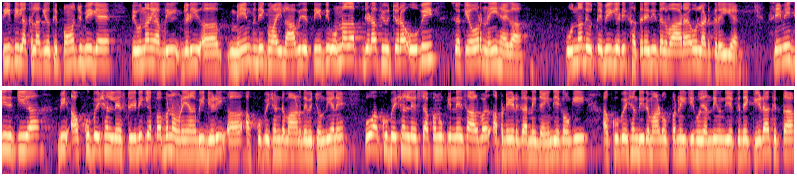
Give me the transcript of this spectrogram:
30 30 ਲੱਖ ਲਾ ਕੇ ਉੱਥੇ ਪਹੁੰਚ ਵੀ ਗਏ ਤੇ ਉਹਨਾਂ ਨੇ ਆਪਦੀ ਜਿਹੜੀ ਮਿਹਨਤ ਦੀ ਕਮਾਈ ਲਾ ਵੀ ਦਿੱਤੀ ਤੇ ਉਹਨਾਂ ਦਾ ਜਿਹੜਾ ਫਿਊਚਰ ਆ ਉਹ ਵੀ ਸਿਕਿਉਰ ਨਹੀਂ ਹੈਗਾ। ਉਹਨਾਂ ਦੇ ਉੱਤੇ ਵੀ ਜਿਹੜੀ ਖਤਰੇ ਦੀ ਤਲਵਾਰ ਹੈ, ਉਹ ਲਟਕ ਰਹੀ ਹੈ। ਸੇਮ ਹੀ ਚੀਜ਼ ਕੀ ਆ, ਵੀ ਆਕੂਪੇਸ਼ਨ ਲਿਸਟ ਜਿਹੜੀ ਕਿ ਆਪਾਂ ਬਣਾਉਣੇ ਆ, ਵੀ ਜਿਹੜੀ ਆਕੂਪੇਸ਼ਨ ਡਿਮਾਂਡ ਦੇ ਵਿੱਚ ਹੁੰਦੀਆਂ ਨੇ, ਉਹ ਆਕੂਪੇਸ਼ਨ ਲਿਸਟ ਆਪਾਂ ਨੂੰ ਕਿੰਨੇ ਸਾਲ ਬਾਅਦ ਅਪਡੇਟ ਕਰਨੀ ਚਾਹੀਦੀ ਹੈ, ਕਿਉਂਕਿ ਆਕੂਪੇਸ਼ਨ ਦੀ ਡਿਮਾਂਡ ਉੱਪਰ ਨੀਚੇ ਹੋ ਜਾਂਦੀ ਹੁੰਦੀ ਹੈ ਕਦੇ ਕਿਹੜਾ ਕਿੱਤਾ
